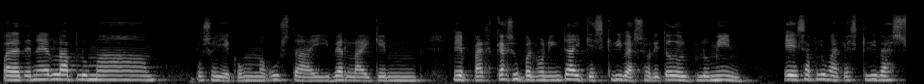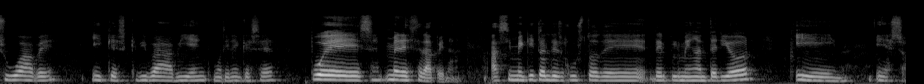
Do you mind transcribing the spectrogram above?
para tener la pluma, pues oye, como me gusta y verla y que me parezca súper bonita y que escriba, sobre todo el plumín, esa pluma que escriba suave y que escriba bien, como tiene que ser, pues merece la pena. Así me quito el disgusto del plumín anterior y, eso.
